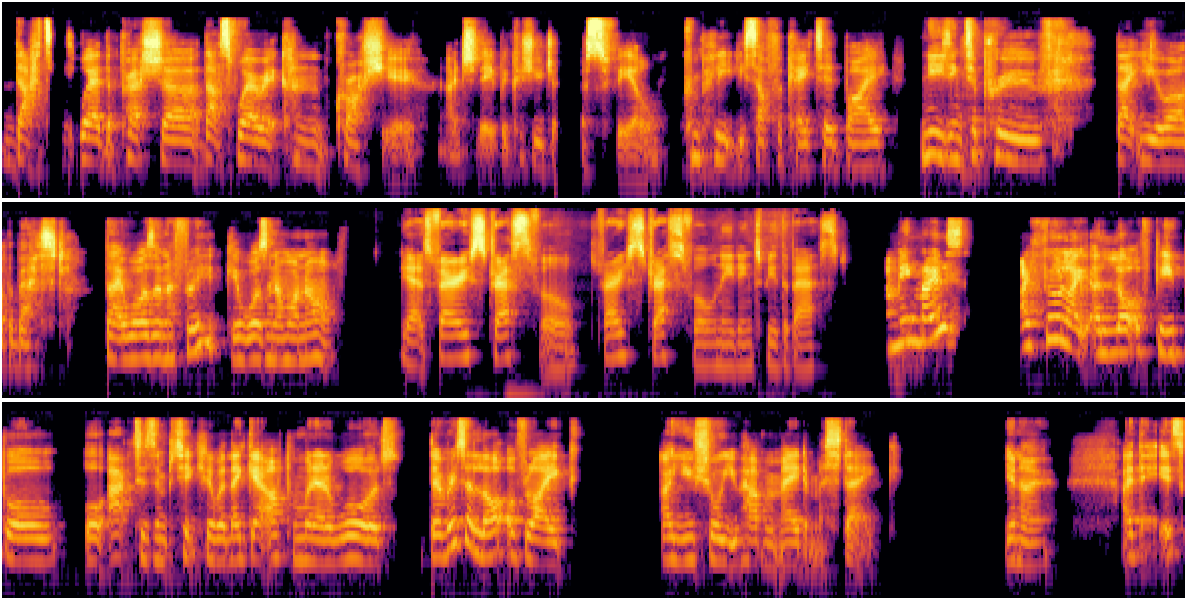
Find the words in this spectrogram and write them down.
That is where the pressure that's where it can crush you actually because you just feel completely suffocated by needing to prove that you are the best. That wasn't a fluke it wasn't a one-off. Yeah it's very stressful it's very stressful needing to be the best. I mean most i feel like a lot of people or actors in particular when they get up and win an award there is a lot of like are you sure you haven't made a mistake? You know? I think it's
